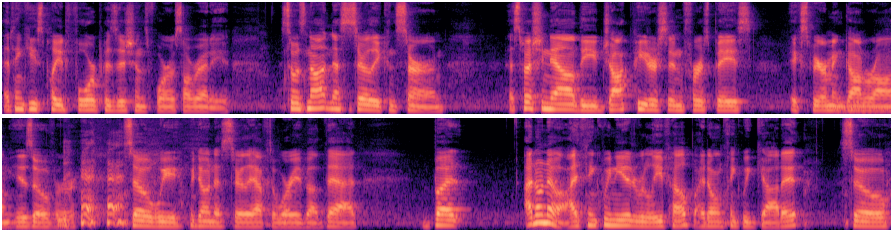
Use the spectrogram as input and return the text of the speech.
I think he's played four positions for us already, so it's not necessarily a concern. Especially now, the Joc Pederson first base experiment gone wrong is over, so we we don't necessarily have to worry about that. But I don't know. I think we needed relief help. I don't think we got it. So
